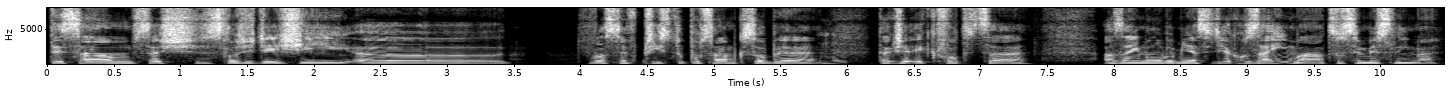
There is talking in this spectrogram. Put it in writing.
ty sám seš složitější uh, vlastně v přístupu sám k sobě, Mhm. takže i k fotce. A zajímalo by mě, jestli tě jako zajímá, co si myslíme.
